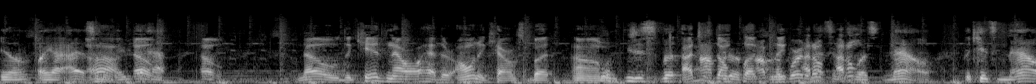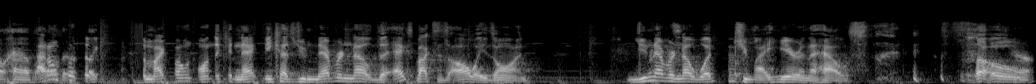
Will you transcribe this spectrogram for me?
You know, like I, I assume Ah, maybe no, that happened. no, no. The kids now all have their own accounts, but um, You just, but I just don't plug. operative the- word I of that don't. I don't. now. The kids now have. I don't their, put the, like. the microphone on the Kinect because you never know. The Xbox is always on. You never know what you might hear in the house. so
